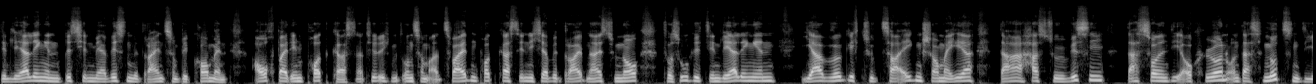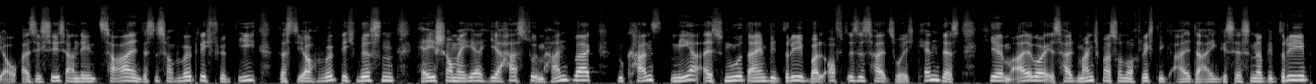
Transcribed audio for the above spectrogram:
den Lehrlingen ein bisschen mehr Wissen mit reinzubekommen. Auch bei den Podcasts, natürlich mit unserem zweiten Podcast, den ich ja betreibe, Nice to Know, versuche ich den Lehrlingen ja wirklich zu zeigen, schau mal her, da hast du Wissen, das sollen die auch hören und das nutzen die auch. Also ich sehe es an den Zahlen, das ist auch wirklich für die, dass die auch wirklich wirklich wissen, hey, schau mal her, hier hast du im Handwerk, du kannst mehr als nur dein Betrieb, weil oft ist es halt so, ich kenne das, hier im Allgäu ist halt manchmal so noch richtig alter eingesessener Betrieb,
